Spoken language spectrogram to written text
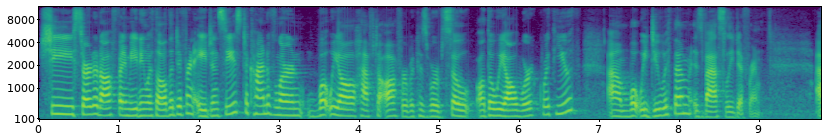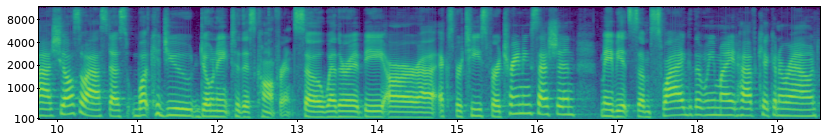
she started off by meeting with all the different agencies to kind of learn what we all have to offer because we're so, although we all work with youth, um, what we do with them is vastly different. Uh, she also asked us, what could you donate to this conference? So whether it be our uh, expertise for a training session, maybe it's some swag that we might have kicking around,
